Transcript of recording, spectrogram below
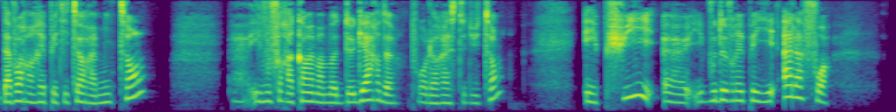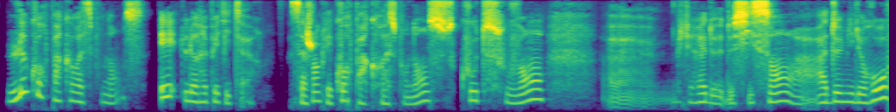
d'avoir un répétiteur à mi-temps, euh, il vous fera quand même un mode de garde pour le reste du temps. Et puis, euh, vous devrez payer à la fois le cours par correspondance et le répétiteur. Sachant que les cours par correspondance coûtent souvent, euh, je dirais, de, 600 à, 2000 euros,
